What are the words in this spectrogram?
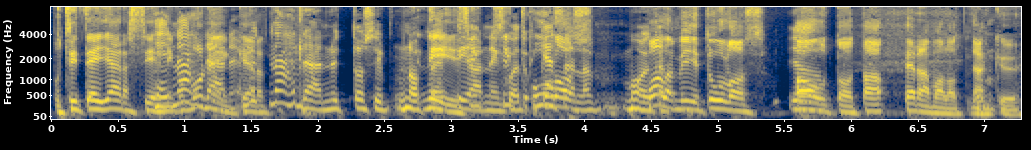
mutta sitten ei jäädä siihen Hei, niin nähdään, moneen nyt kertaan. nähdään nyt tosi nopea Niin, pian, sit, niin sit kuin, että ulos, kesällä valmiit ulos, Joo. auto, ta, perävalot näkyy.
